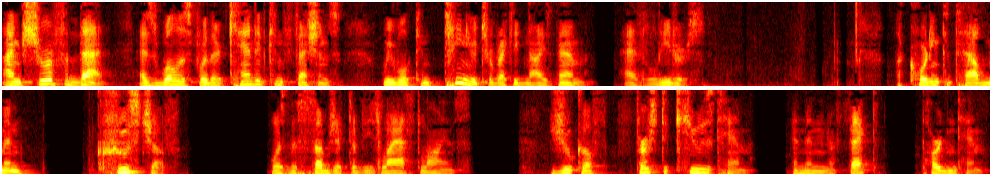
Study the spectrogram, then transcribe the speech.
I am sure for that, as well as for their candid confessions, we will continue to recognize them as leaders. According to Taubman, Khrushchev was the subject of these last lines. Zhukov first accused him and then, in effect, pardoned him.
